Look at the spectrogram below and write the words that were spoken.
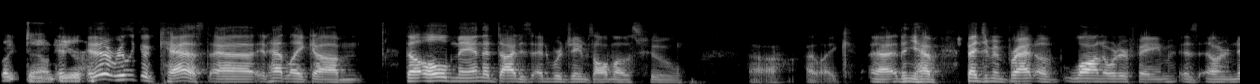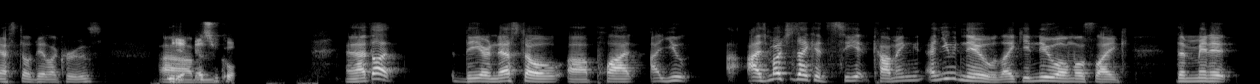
Right down It, here. it had a really good cast. Uh, it had like um, the old man that died is Edward James Olmos, who uh, I like. Uh, then you have Benjamin Bratt of Law and Order fame as Ernesto de la Cruz. Um, yeah, yes, of course. And I thought the Ernesto uh, plot, uh, you as much as I could see it coming, and you knew, like you knew almost like the minute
